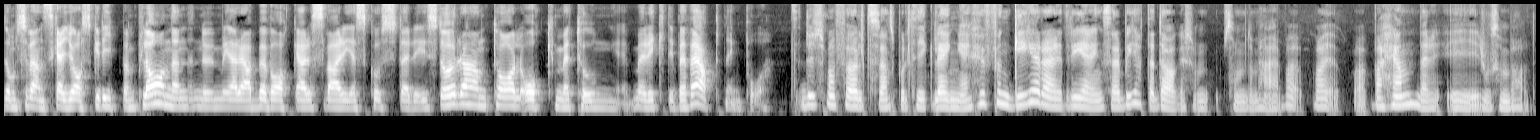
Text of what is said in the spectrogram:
de svenska JAS Gripen-planen numera bevakar Sveriges kuster i större antal och med tung, med riktig beväpning på. Du som har följt svensk politik länge, hur fungerar ett regeringsarbete dagar som, som de här? Vad, vad, vad händer i Rosenbad?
